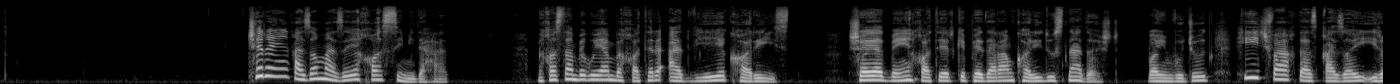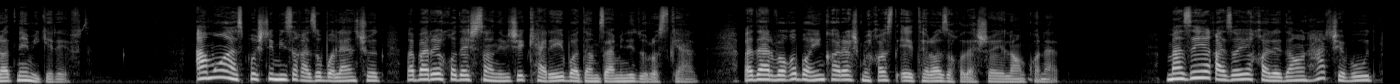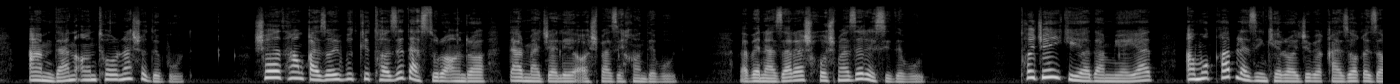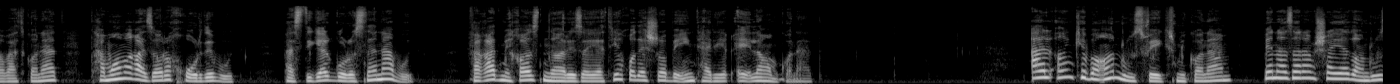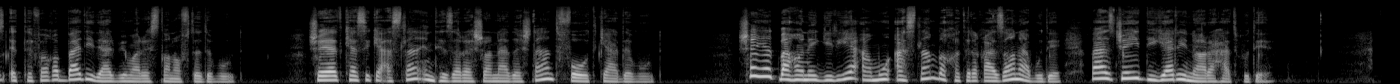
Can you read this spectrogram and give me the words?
چرا این غذا مزه خاصی می دهد؟ می‌خواستم بگویم به خاطر ادویه کاری است. شاید به این خاطر که پدرم کاری دوست نداشت. با این وجود هیچ وقت از غذای ایراد نمی گرفت. اما از پشت میز غذا بلند شد و برای خودش ساندویچ کره بادام زمینی درست کرد و در واقع با این کارش می‌خواست اعتراض خودش را اعلام کند. مزه غذای خالدان هرچه بود عمدن آنطور نشده بود. شاید هم غذایی بود که تازه دستور آن را در مجله آشپزی خوانده بود و به نظرش خوشمزه رسیده بود. تا جایی که یادم میآید اما قبل از اینکه راجع به غذا قضاوت کند تمام غذا را خورده بود پس دیگر گرسنه نبود. فقط می‌خواست نارضایتی خودش را به این طریق اعلام کند. الان که با آن روز فکر می کنم به نظرم شاید آن روز اتفاق بدی در بیمارستان افتاده بود. شاید کسی که اصلا انتظارش را نداشتند فوت کرده بود. شاید بهانهگیری امو اصلا به خاطر غذا نبوده و از جای دیگری ناراحت بوده.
